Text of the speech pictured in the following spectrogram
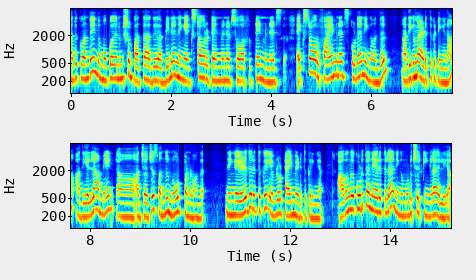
அதுக்கு வந்து இந்த முப்பது நிமிஷம் பத்தாது அப்படின்னு நீங்கள் எக்ஸ்ட்ரா ஒரு ten minutes or fifteen minutes extra ஒரு ஃபைவ் மினிட்ஸ் கூட நீங்கள் வந்து அதிகமாக எடுத்துக்கிட்டிங்கன்னா அது எல்லாமே ஜட்ஜஸ் வந்து நோட் பண்ணுவாங்க. நீங்கள் எழுதுறதுக்கு எவ்வளோ டைம் எடுத்துக்கிறீங்க? அவங்க கொடுத்த நேரத்தில் நீங்கள் முடிச்சிருக்கீங்களா இல்லையா?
